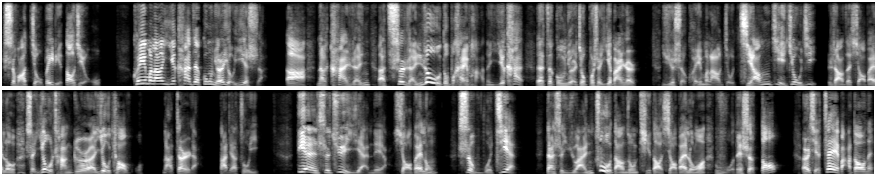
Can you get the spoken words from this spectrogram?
是往酒杯里倒酒。奎木狼一看这宫女有意思啊，那看人啊吃人肉都不害怕，那一看呃这宫女就不是一般人。于是奎木狼就将计就计，让这小白龙是又唱歌又跳舞。那这儿的大家注意。电视剧演的呀，小白龙是舞剑，但是原著当中提到小白龙，舞的是刀，而且这把刀呢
